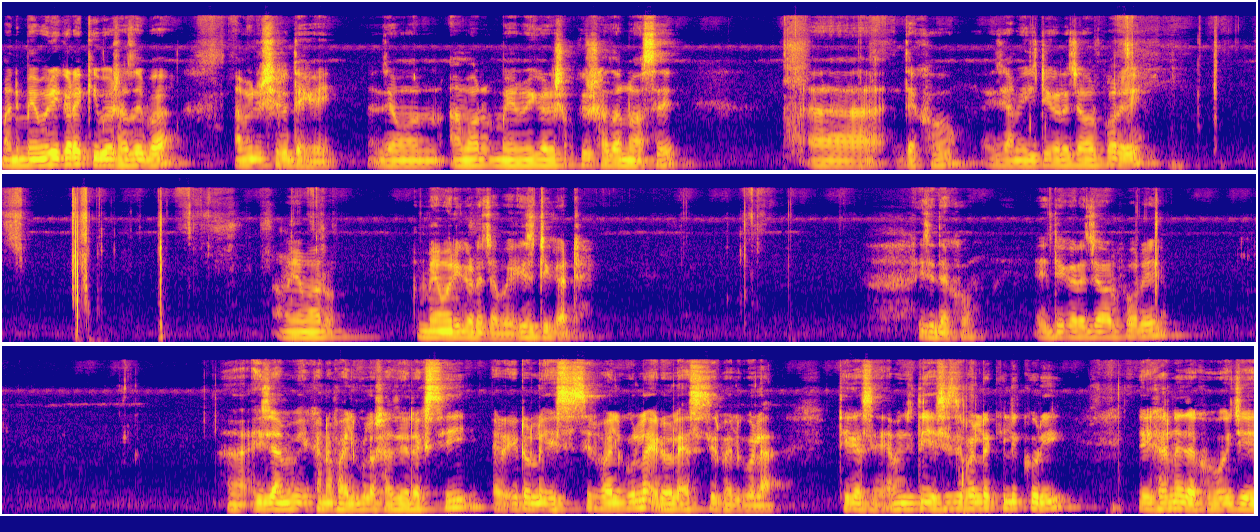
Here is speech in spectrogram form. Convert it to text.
মানে মেমোরি কার্ডে কীভাবে সাজাবা আমি সেটা দেখাই। যেমন আমার মেমোরি কার্ডে সব কিছু সাজানো আছে। দেখো, এই যে আমি এইচডি কার্ডে যাওয়ার পরে আমি আমার মেমোরি কার্ডে যাব এইচডি কার্ড এই যে দেখো এইচডি কার্ডে যাওয়ার পরে হ্যাঁ এই যে আমি এখানে ফাইলগুলো সাজিয়ে রাখছি, আর এটা হলো এসএসসির ফাইলগুলো এটা হলো এসএসসির ফাইলগুলো ঠিক আছে? আমি যদি এসএসসি ফাইলটা ক্লিক করি, এখানে দেখো, ওই যে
